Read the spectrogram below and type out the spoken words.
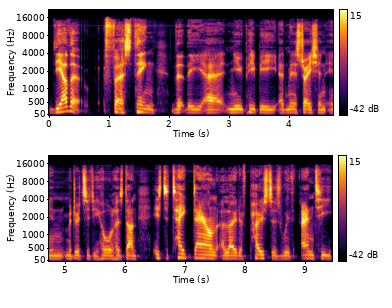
the other first thing that the uh, new PP administration in Madrid City Hall has done is to take down a load of posters with anti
